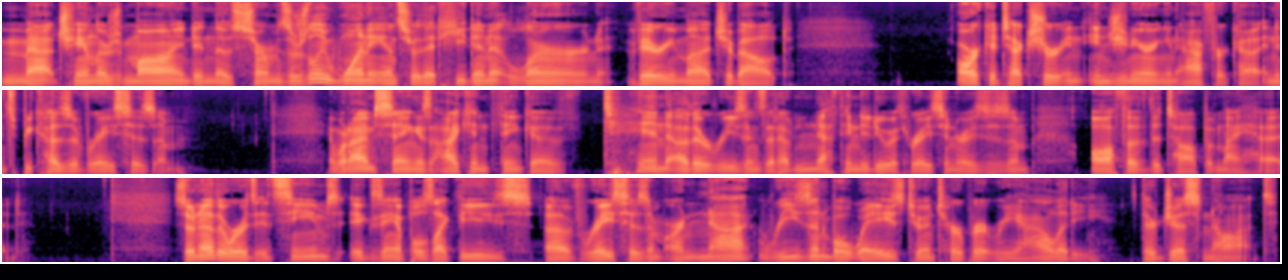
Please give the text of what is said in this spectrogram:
Matt Chandler's mind in those sermons, there's only one answer that he didn't learn very much about architecture and engineering in Africa, and it's because of racism. And what I'm saying is, I can think of 10 other reasons that have nothing to do with race and racism off of the top of my head. So, in other words, it seems examples like these of racism are not reasonable ways to interpret reality. They're just not.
